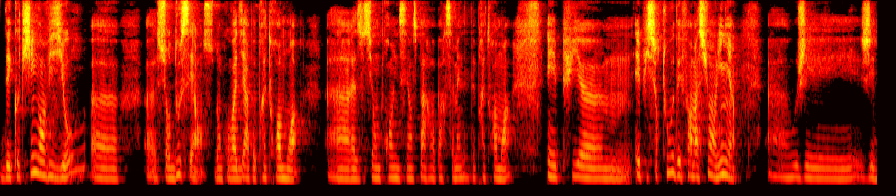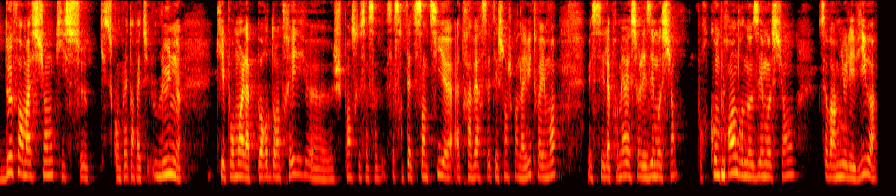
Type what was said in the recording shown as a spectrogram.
des coachings en visio. Euh, euh, sur 12 séances. Donc, on va dire à peu près trois mois. Euh, si on prend une séance par, par semaine, à peu près trois mois. Et puis, euh, et puis surtout des formations en ligne où j'ai deux formations qui se, qui se complètent. En fait, l'une qui est pour moi la porte d'entrée. je pense que ça, ça, sera peut-être senti à travers cet échange qu'on a eu, toi et moi. Mais c'est la première est sur les émotions, pour comprendre nos émotions, savoir mieux les vivre.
